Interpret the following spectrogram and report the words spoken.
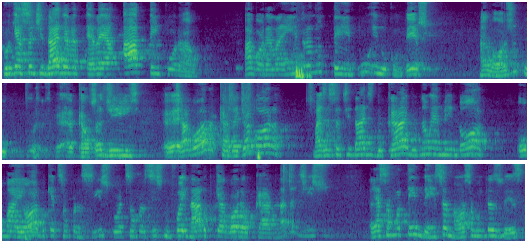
Porque a santidade ela, ela é atemporal. Agora, ela entra no tempo e no contexto. É lógico, é, calça jeans, é agora, cara, é de agora. Mas a santidade do cargo não é menor ou maior do que a de São Francisco, a de São Francisco não foi nada porque agora é o cargo, nada disso. Essa é uma tendência nossa, muitas vezes.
